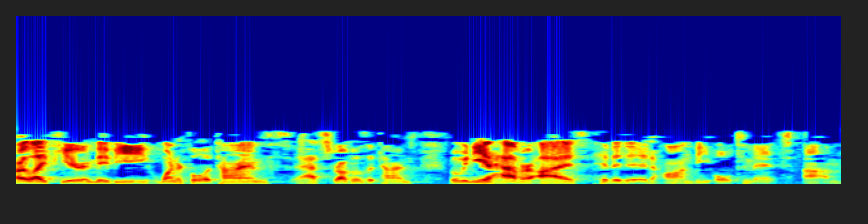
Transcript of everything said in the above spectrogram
our life here may be wonderful at times, it has struggles at times, but we need to have our eyes pivoted on the ultimate, um,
